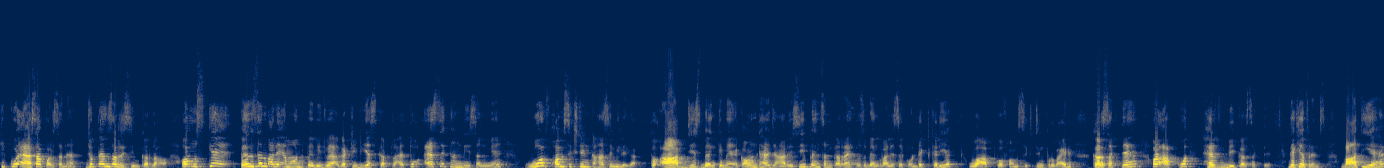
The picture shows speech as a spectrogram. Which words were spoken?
कि कोई ऐसा पर्सन है जो पेंशन रिसीव कर रहा हो और उसके पेंशन वाले अमाउंट पे भी जो है अगर टीडीएस कट रहा है तो ऐसे कंडीशन में वो फॉर्म 16 कहाँ से मिलेगा? तो आप जिस बैंक में अकाउंट है, जहाँ रिसीव पेंशन कर रहे हैं, उस बैंक वाले से कांटेक्ट करिए, वो आपको फॉर्म 16 प्रोवाइड कर सकते हैं और आपको हेल्प भी कर सकते हैं। देखिए फ्रेंड्स बात यह है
